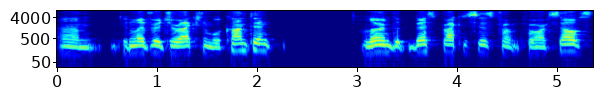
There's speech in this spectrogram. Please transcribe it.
Um, you can leverage our actionable content, learn the best practices from, from ourselves.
